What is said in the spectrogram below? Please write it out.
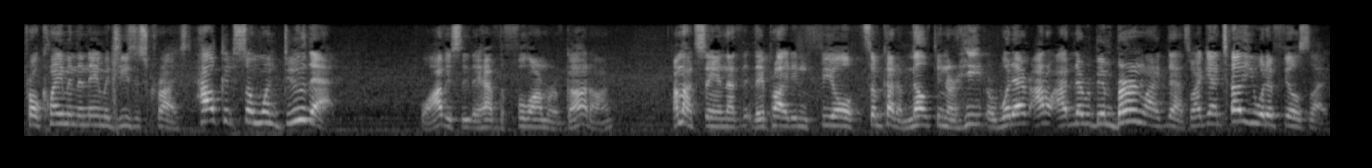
proclaiming the name of Jesus Christ. How could someone do that? Well, obviously, they have the full armor of God on. I'm not saying that they probably didn't feel some kind of melting or heat or whatever. I don't, I've never been burned like that, so I can't tell you what it feels like.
